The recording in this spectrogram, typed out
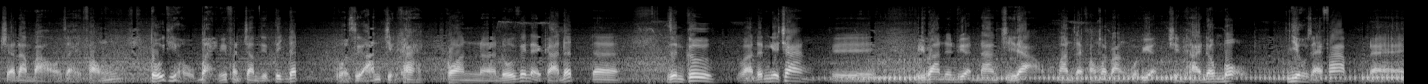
sẽ đảm bảo giải phóng tối thiểu 70% diện tích đất của dự án triển khai. Còn à, đối với lại cả đất à, dân cư và đất nghĩa trang thì Ủy ban nhân huyện đang chỉ đạo ban giải phóng mặt bằng của huyện triển khai đồng bộ nhiều giải pháp để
